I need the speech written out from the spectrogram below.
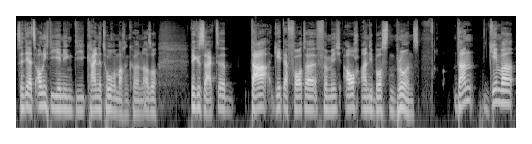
sind ja jetzt auch nicht diejenigen, die keine Tore machen können. Also, wie gesagt, äh, da geht der Vorteil für mich auch an die Boston Bruins. Dann gehen wir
